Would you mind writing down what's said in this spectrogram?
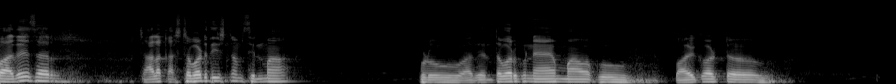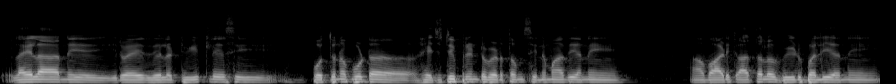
అదే సార్ చాలా కష్టపడి తీసినాం సినిమా. ఇప్పుడు అది ఎంతవరకు న్యాయం? మాకు బాయ్కాట్ లైలా అని ఇరవై ఐదు వేల ట్వీట్లు వేసి పొద్దున పూట హెచ్డి ప్రింట్ పెడతాం సినిమాది అని వాడి ఖాతాలో వీడు బలి అని.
